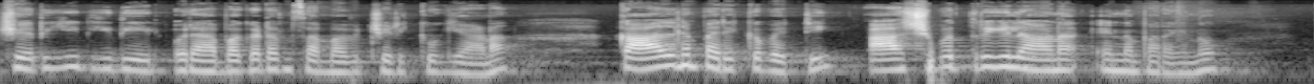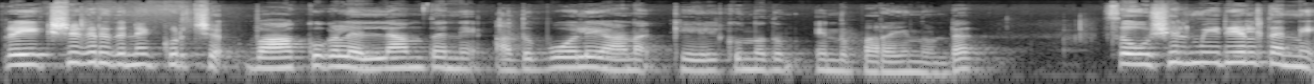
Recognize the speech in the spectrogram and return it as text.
ചെറിയ രീതിയിൽ ഒരു അപകടം സംഭവിച്ചിരിക്കുകയാണ്. കാലിന് പരിക്ക് പറ്റി ആശുപത്രിയിലാണ് എന്ന് പറയുന്നു. പ്രേക്ഷകർ ഇതിനെക്കുറിച്ച് വാക്കുകളെല്ലാം തന്നെ അതുപോലെയാണ് കേൾക്കുന്നതും എന്ന് പറയുന്നുണ്ട്. സോഷ്യൽ മീഡിയയിൽ തന്നെ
